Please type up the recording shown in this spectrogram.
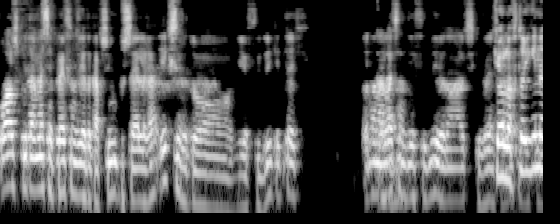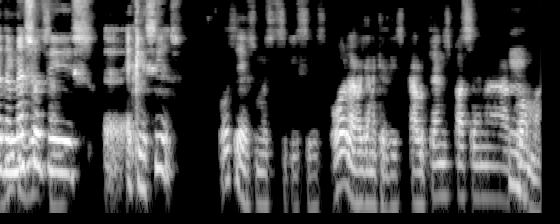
Ο άλλος που ήταν μέσα υπεύθυνος για το ΚΨΜ που σε έλεγα, ήξερε το διευθυντή και τέτοιο. Όταν Καλά. αλλάξαν διευθυντή, όταν άλλαξε κυβέρνηση. Και όλο αυτό γίνεται διευθυντή, μέσω τον διώξαν. της ε, εκκλησίας. Όχι, ας πούμε, στις εκκλησίες. Όλα για να κερδίσεις. Καλοπιάνεις, πας σε ένα Μμ. κόμμα.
